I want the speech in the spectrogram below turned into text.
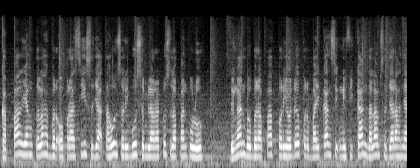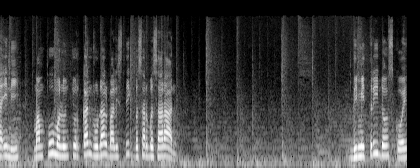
Kapal yang telah beroperasi sejak tahun 1980 dengan beberapa periode perbaikan signifikan dalam sejarahnya ini mampu meluncurkan rudal balistik besar-besaran. Dimitri Donskoy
